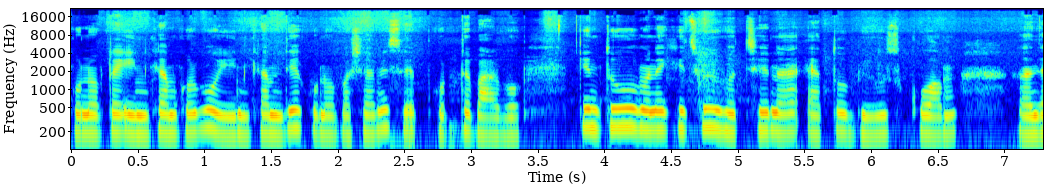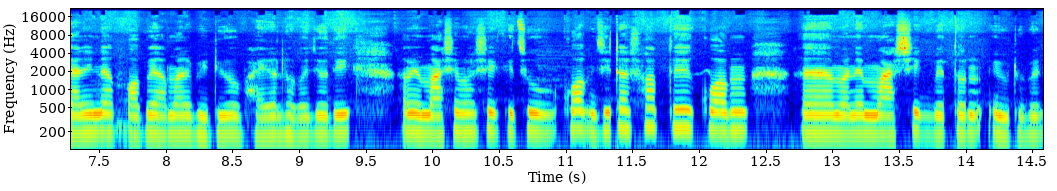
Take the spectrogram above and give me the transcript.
কোনো একটা ইনকাম করব, ওই ইনকাম দিয়ে কোনো পাশে আমি সেভ করতে পারব। কিন্তু মানে কিছুই হচ্ছে না, এত ভিউজ কম। জানি না কবে আমার ভিডিও ভাইরাল হবে। যদি আমি মাসে মাসে কিছু কম, যেটা সব থেকে কম মানে মাসিক বেতন ইউটিউবের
